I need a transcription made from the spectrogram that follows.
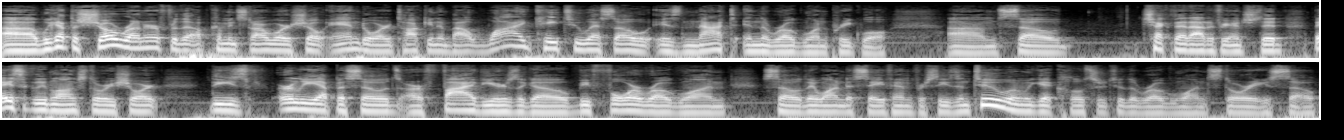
Uh, we got the showrunner for the upcoming Star Wars show Andor talking about why K2SO is not in the Rogue One prequel. Um, so check that out if you're interested. Basically, long story short, these early episodes are five years ago before Rogue One, so they wanted to save him for season two when we get closer to the Rogue One stories. So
